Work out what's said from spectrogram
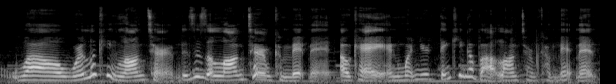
well, we're looking long term. This is a long term commitment, okay? And when you're thinking about long term commitment,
